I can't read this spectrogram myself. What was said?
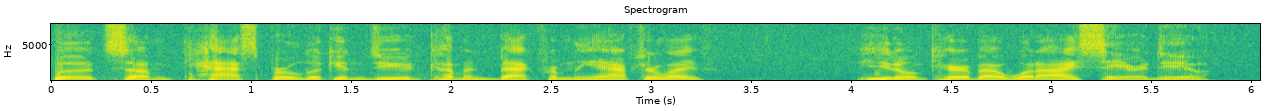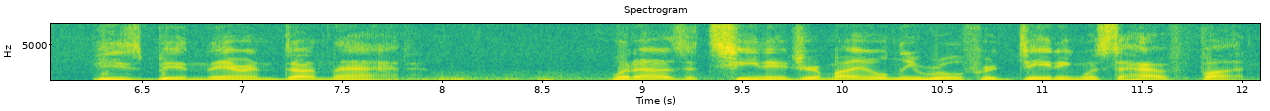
But some Casper looking dude coming back from the afterlife? He don't care about what I say or do. He's been there and done that. When I was a teenager, my only rule for dating was to have fun.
